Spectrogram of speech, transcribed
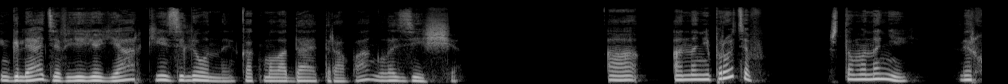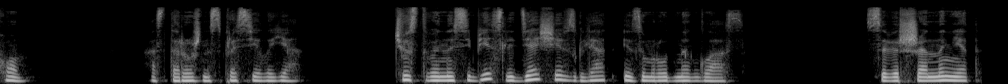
и глядя в ее яркие зеленые, как молодая трава, глазища. А она не против, что мы на ней верхом? осторожно спросила я, чувствуя на себе следящий взгляд изумрудных глаз. Совершенно нет.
